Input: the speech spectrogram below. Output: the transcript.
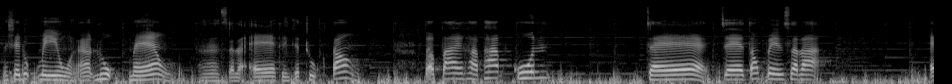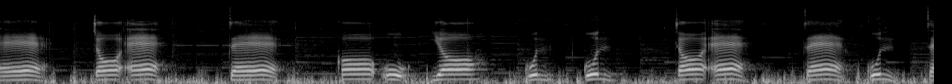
ไม่ใช่ลูกแมวนะลูกแมวอ่าสระแอถึงจะถูกต้อง ต่อไปค่ะภาพกุลแจ แจต้องเป็นสระแอจอแอ แจกออุยอกุลกุลจอแอ แจ กุลแจ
